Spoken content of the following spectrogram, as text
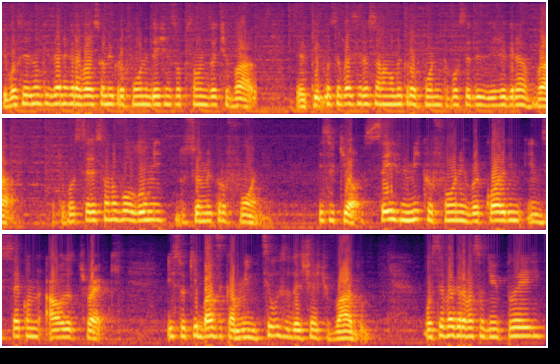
Se vocês não quiserem gravar o seu microfone, deixem essa opção desativada. E aqui você vai selecionar o microfone que você deseja gravar. Aqui você seleciona o volume do seu microfone. Isso aqui, ó, Save Microphone Recording in Second Audio Track. Isso aqui, basicamente, se você deixar ativado, você vai gravar seu gameplay,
